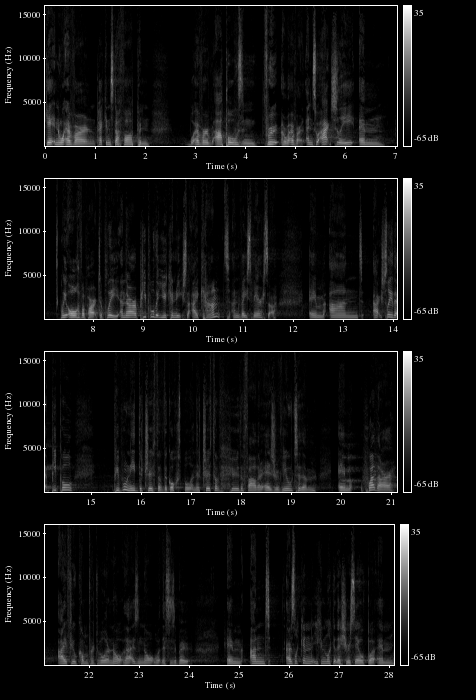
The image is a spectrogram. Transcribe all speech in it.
getting whatever and picking stuff up and whatever apples and fruit or whatever. And so actually, um, we all have a part to play. And there are people that you can reach that I can't, and vice versa. Um, and actually, that people people need the truth of the gospel and the truth of who the Father is revealed to them, um, whether I feel comfortable or not. That is not what this is about. Um, and I was looking, you can look at this yourself, but um,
